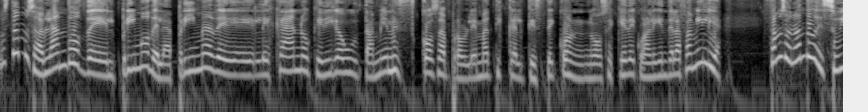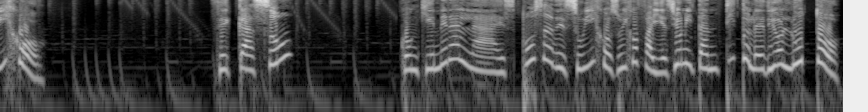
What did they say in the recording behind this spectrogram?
No estamos hablando del primo, de la prima, de lejano, que diga, uh, también es cosa problemática el que esté con, o se quede con alguien de la familia. Estamos hablando de su hijo. Se casó con quien era la esposa de su hijo. Su hijo falleció ni tantito le dio luto.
